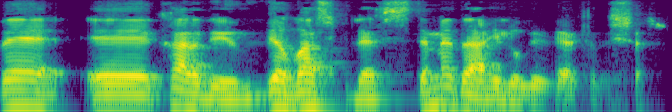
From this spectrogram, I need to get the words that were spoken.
ve e, kardiyovasküler sisteme dahil oluyor arkadaşlar.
